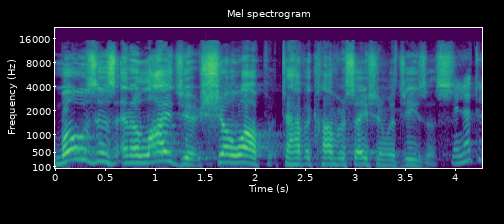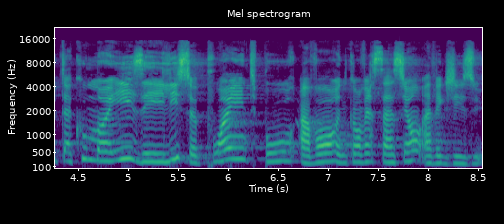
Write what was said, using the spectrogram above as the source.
Moses and Elijah show up to have a conversation with Jesus. Mais là, tout à coup, Moïse et Élie se pointent pour avoir une conversation avec Jésus.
